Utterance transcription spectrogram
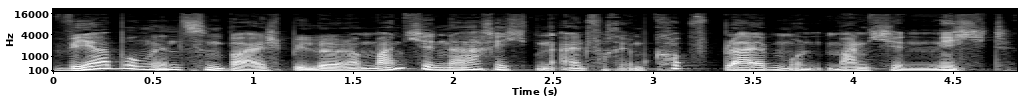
Werbungen zum Beispiel oder manche Nachrichten einfach im Kopf bleiben und manche nicht.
